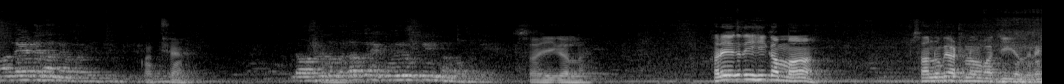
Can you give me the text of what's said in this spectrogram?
ਹਾਂ ਲੇਟ ਖਾਂਦੇ ਆ ਬਾਈ। ਅੱਛਾ। ਤੋਂ ਕੋਈ ਰੋਟੀ ਨਹੀਂ ਖਾਂਦਾ ਸਹੀ ਗੱਲ ਹੈ ਹਰੇਕ ਦੀ ਇਹੀ ਕੰਮ ਆ। ਸਾਨੂੰ ਵੀ 8-9 ਵੱਜ ਹੀ ਜਾਂਦੇ ਨੇ।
